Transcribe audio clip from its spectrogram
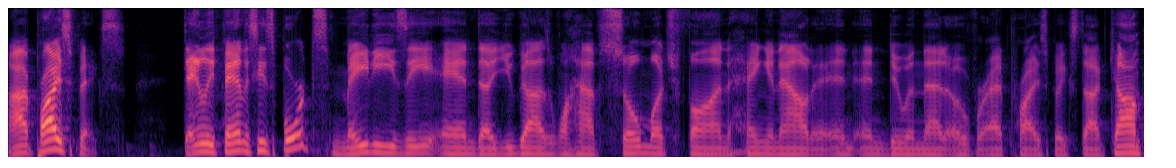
All right, Prize Picks. Daily fantasy sports made easy, and uh, you guys will have so much fun hanging out and, and doing that over at prizepicks.com.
